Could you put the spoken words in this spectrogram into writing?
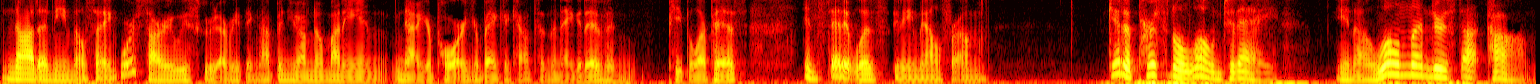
not an email saying, We're sorry we screwed everything up and you have no money and now you're poor and your bank account's in the negative and people are pissed. Instead, it was an email from, Get a personal loan today. You know, loanlenders.com.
